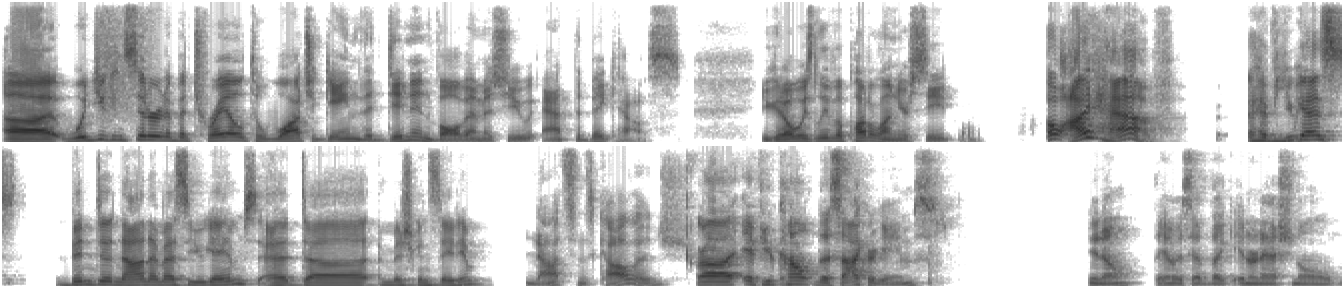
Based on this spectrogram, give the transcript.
Uh, would you consider it a betrayal to watch a game that didn't involve MSU at the big house? You could always leave a puddle on your seat. Oh, I have. Have you guys been to non MSU games at uh, Michigan Stadium? Not since college. Uh, if you count the soccer games, you know they always have like international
